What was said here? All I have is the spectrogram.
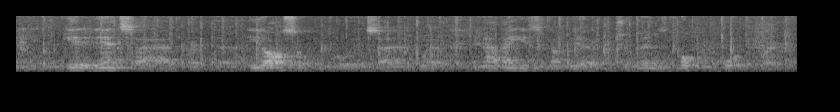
and he can get it inside, but uh, he also can go inside as well. And I think he's going to be a tremendous open court player.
